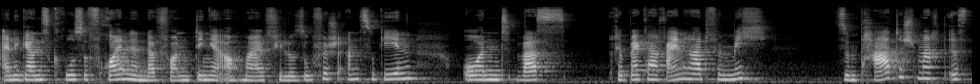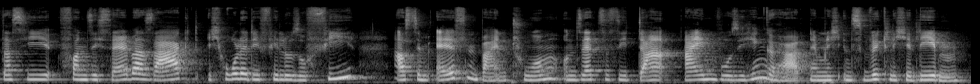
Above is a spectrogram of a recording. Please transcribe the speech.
eine ganz große Freundin davon, Dinge auch mal philosophisch anzugehen. Und was Rebecca Reinhardt für mich sympathisch macht, ist, dass sie von sich selber sagt, ich hole die Philosophie aus dem Elfenbeinturm und setze sie da ein, wo sie hingehört, nämlich ins wirkliche Leben.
